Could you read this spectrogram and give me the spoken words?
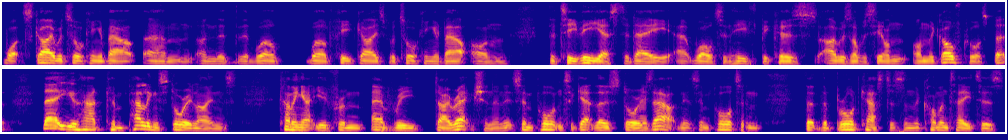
what Sky were talking about, um, and the the world world feed guys were talking about on the TV yesterday at Walton Heath because I was obviously on on the golf course. But there you had compelling storylines coming at you from every direction, and it's important to get those stories out, and it's important that the broadcasters and the commentators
